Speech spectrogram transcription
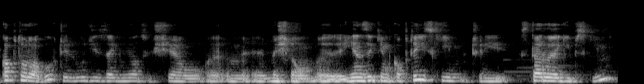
koptologów, czyli ludzi zajmujących się myślą językiem koptyjskim, czyli staroegipskim,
